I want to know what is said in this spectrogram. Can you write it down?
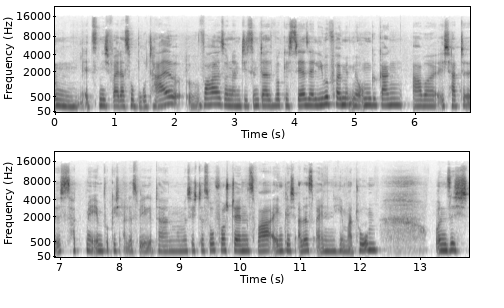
Hm, jetzt nicht, weil das so brutal war, sondern die sind da wirklich sehr, sehr liebevoll mit mir umgegangen. Aber ich hatte, es hat mir eben wirklich alles wehgetan. Man muss sich das so vorstellen, es war eigentlich alles ein Hämatom. Und sich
